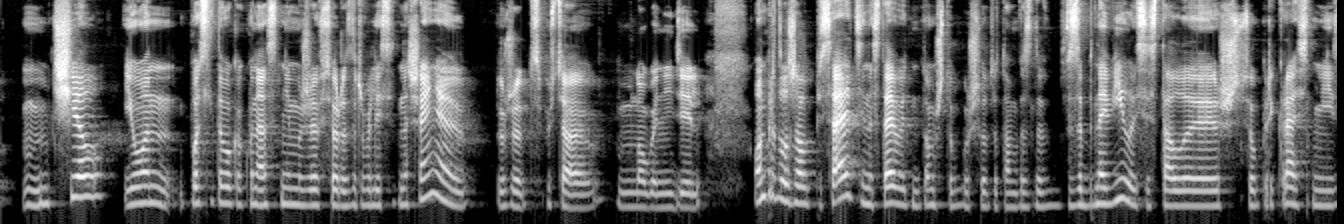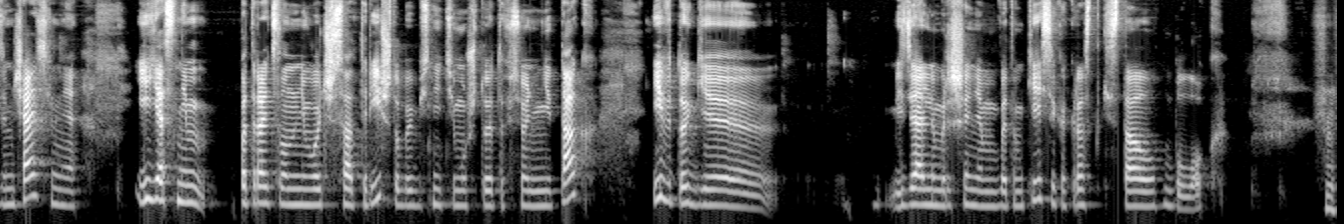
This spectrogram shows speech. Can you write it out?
чел, и он после того, как у нас с ним уже все разорвались отношения, уже спустя много недель, он продолжал писать и настаивать на том, чтобы что-то там возобновилось и стало все прекраснее и замечательнее. И я с ним потратила на него часа три, чтобы объяснить ему, что это все не так. И в итоге идеальным решением в этом кейсе как раз-таки стал блок.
